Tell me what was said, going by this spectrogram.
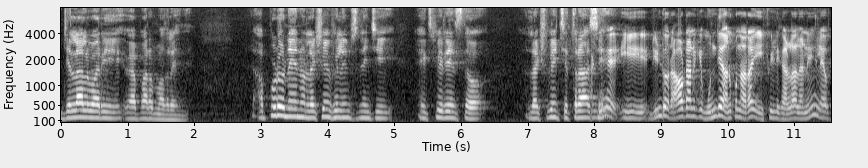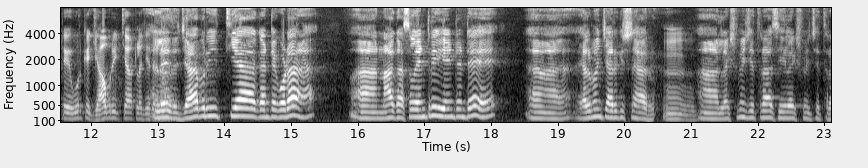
జిల్లాల వారి వ్యాపారం మొదలైంది. అప్పుడు నేను లక్ష్మీ ఫిలిమ్స్ నుంచి ఎక్స్పీరియన్స్తో లక్ష్మీ చిత్ర ఈ దీంట్లో రావడానికి ముందే అనుకున్నారా ఈ ఫీల్డ్కి వెళ్ళాలని? లేకపోతే ఊరికే జాబ్ రీత్యా అట్లా లేదు జాబ్ రీత్యా కంటే కూడా నాకు అసలు ఎంట్రీ ఏంటంటే ఆ, యలమంచి హరికృష్ణ గారు. లక్ష్మీ చిత్ర శ్రీలక్ష్మి చిత్ర.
